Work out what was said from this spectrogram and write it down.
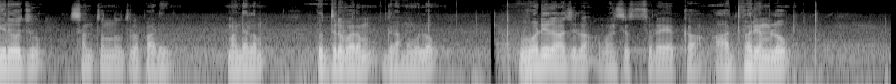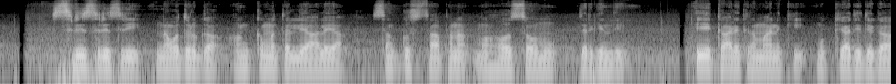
ఈరోజు సంతనూతలపాడు మండలం రుద్రవరం గ్రామంలో వడిరాజుల వంశస్థుల యొక్క ఆధ్వర్యంలో శ్రీ శ్రీ శ్రీ నవదుర్గ అంకమ్మ తల్లి ఆలయ శంకుస్థాపన మహోత్సవము జరిగింది. ఈ కార్యక్రమానికి ముఖ్య అతిథిగా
